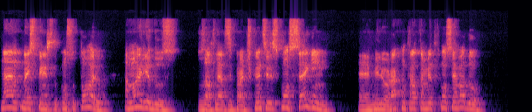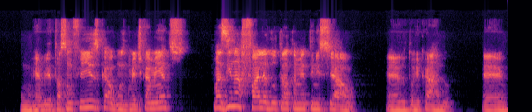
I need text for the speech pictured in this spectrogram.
Na, na experiência do consultório, a maioria dos, dos atletas e praticantes eles conseguem é, melhorar com tratamento conservador, com reabilitação física, alguns medicamentos. Mas e na falha do tratamento inicial, é, doutor Ricardo? É,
